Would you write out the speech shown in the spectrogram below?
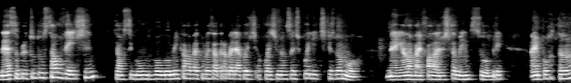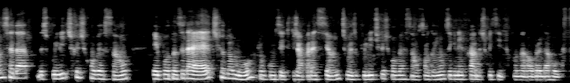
né? Sobretudo o Salvation, que é o segundo volume, que ela vai começar a trabalhar com as, com as dimensões políticas do amor, né? E ela vai falar justamente sobre a importância da, das políticas de conversão a importância da ética do amor, que é um conceito que já aparece antes, mas o política de conversão só ganhou um significado específico na obra da Hooks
